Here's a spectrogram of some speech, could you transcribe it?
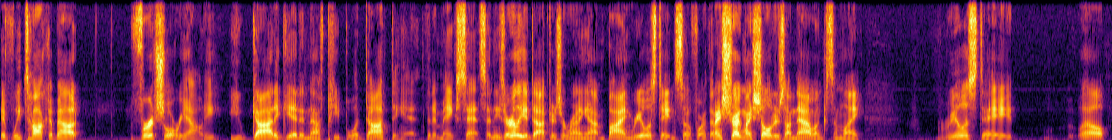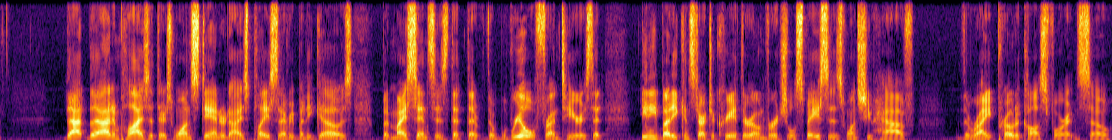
if we talk about virtual reality, you got to get enough people adopting it that it makes sense. And these early adopters are running out and buying real estate and so forth. And I shrug my shoulders on that one because I'm like, real estate, well, that that implies that there's one standardized place that everybody goes. But my sense is that the the real frontier is that anybody can start to create their own virtual spaces once you have the right protocols for it. And so,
